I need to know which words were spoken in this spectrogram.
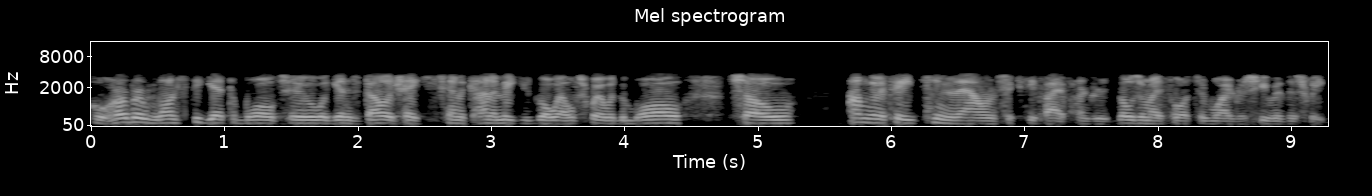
who Herbert wants to get the ball to against Belichick. He's going to kind of make you go elsewhere with the ball. So I'm going to fade Keenan Allen 6,500. Those are my thoughts on wide receiver this week.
